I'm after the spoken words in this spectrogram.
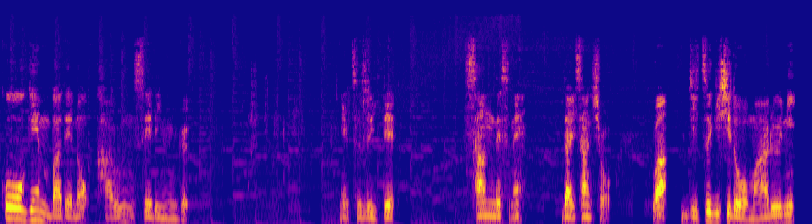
校現場でのカウンセリング。え、続いて、3ですね。第3章は、実技指導丸2、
